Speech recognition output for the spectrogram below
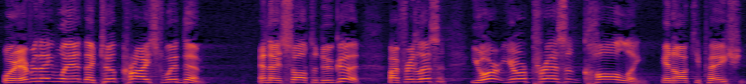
Wherever they went, they took Christ with them and they sought to do good. My friend, listen, your, your present calling in occupation,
